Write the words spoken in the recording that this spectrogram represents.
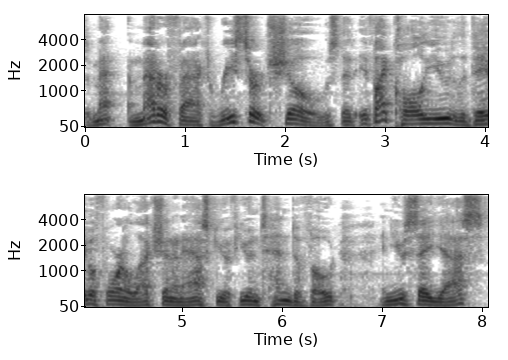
As a, matter of fact, research shows that if I call you the day before an election and ask you if you intend to vote and you say yes,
